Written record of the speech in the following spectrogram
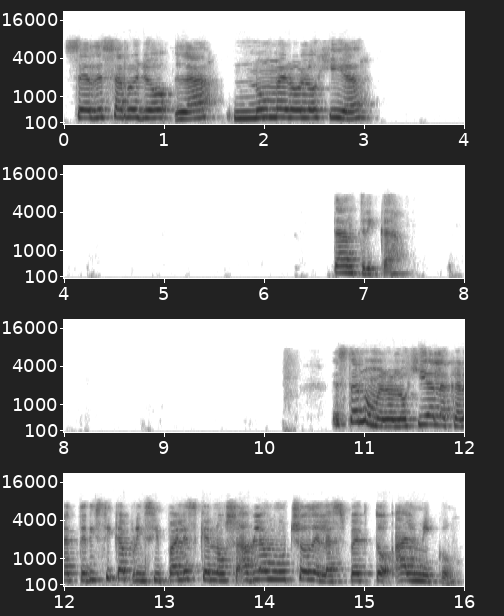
se desarrolló la numerología tántrica. Esta numerología, la característica principal es que nos habla mucho del aspecto álmico.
